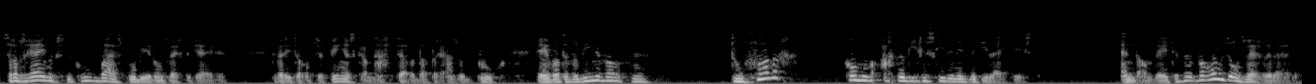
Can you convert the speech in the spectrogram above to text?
Zelfs Rijmers, de kroegbaas, probeerde ons weg te krijgen. Terwijl hij toch op zijn vingers kan natellen dat er aan zo'n ploeg heel wat te verdienen valt. Toevallig komen we achter die geschiedenis met die lijkkist. En dan weten we waarom ze ons weg willen hebben.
